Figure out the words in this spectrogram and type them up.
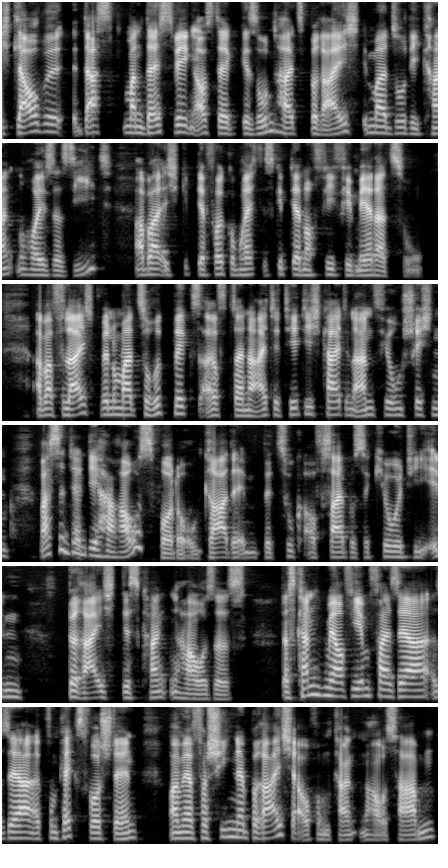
ich glaube, dass man deswegen aus der Gesundheitsbereich immer so die Krankenhäuser sieht. Aber ich gebe dir vollkommen recht, es gibt ja noch viel, viel mehr dazu. Aber vielleicht, wenn du mal zurückblickst auf deine alte Tätigkeit in Anführungsstrichen, was sind denn die Herausforderungen gerade in Bezug auf Cybersecurity im Bereich des Krankenhauses? Das kann ich mir auf jeden Fall sehr, sehr komplex vorstellen, weil wir verschiedene Bereiche auch im Krankenhaus haben,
